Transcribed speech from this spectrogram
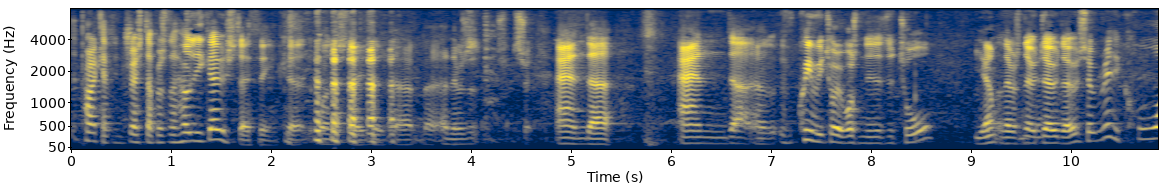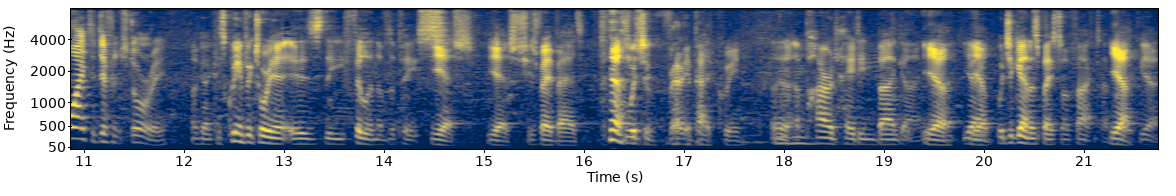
the pirate captain dressed up as the Holy Ghost. I think at one stage, uh, uh, and there was a, and uh, and uh, Queen Victoria wasn't in it at all. Yeah. There was no dodo, so really quite a different story. Okay, because Queen Victoria is the villain of the piece. Yes, yes, she's very bad. Which- she's a very bad queen. Uh, A pirate-hating bad guy. Yeah, yeah, yeah. Which again is based on fact. Yeah, yeah.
